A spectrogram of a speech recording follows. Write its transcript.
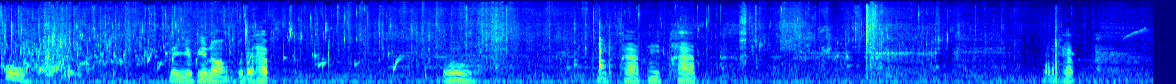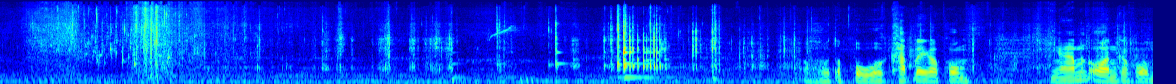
โอ้ได้อยู่พี่น้องคุณนะครับ โอ้มีพลาดมีพลาดนะครับ โอ้โหตะ ปูคัดเลยครับผมง้ามันอ่อนครับผม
